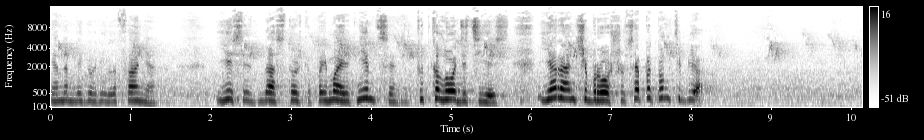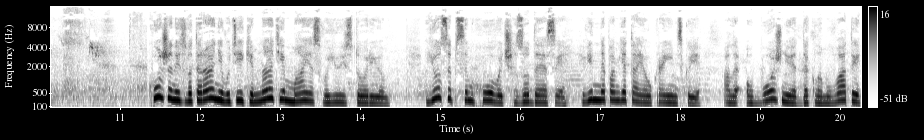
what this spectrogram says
И она мне говорила, Фаня, если нас только поймают немцы, тут колодец есть. Я раньше брошусь, а потом тебя. Кожен із ветеранів у тій кімнаті має свою історію. Йосип Симхович з Одеси. Він не пам'ятає української, але обожнює декламувати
